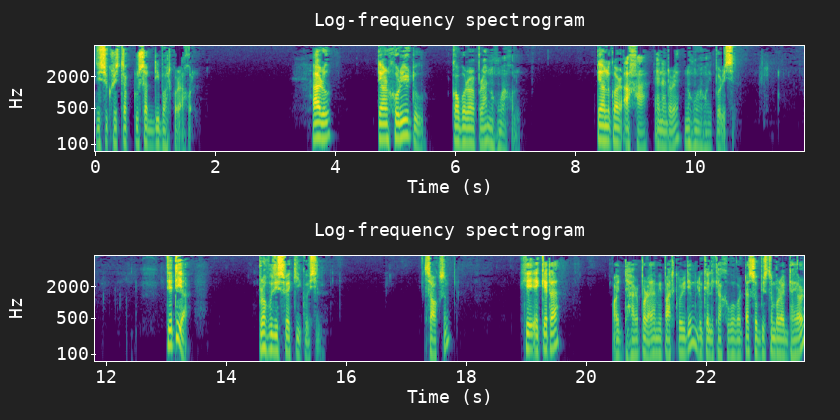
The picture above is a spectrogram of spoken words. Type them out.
যীশুখ্ৰীষ্টক ক্ৰুচত দি বধ কৰা হ'ল। আৰু তেওঁৰ শৰীৰটো কবৰৰ পৰা নোহোৱা হ'ল। তেওঁলোকৰ আশা এনেদৰে নোহোৱা হৈ পৰিছিল। তেতিয়া প্ৰভু যীশুৱে কি কৈছিল? চাওকচোন। সেই একেটা অধ্যায়ৰ পৰাই আমি পাঠ কৰি দিম। লোকে লিখা শুভবাৰ্তা চৌবিছ নম্বৰ অধ্যায়ৰ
